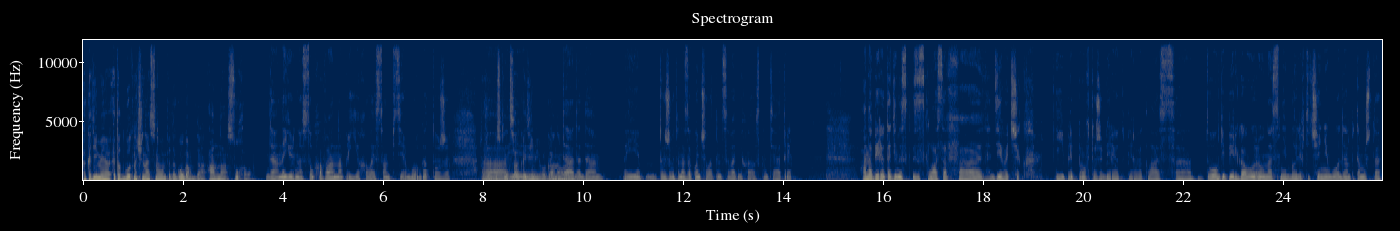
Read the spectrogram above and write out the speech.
Академия этот год начинает с новым педагогом, да, Анна Сухова. Да, Анна Юрьевна Сухова, она приехала из Санкт-Петербурга тоже. Тоже выпускница а, Академии Ваганова. Да, да, да. И тоже вот она закончила танцевать в Михайловском театре. Она берет один из, из классов э, девочек, и предпроф тоже берет первый класс. Э, долгие переговоры у нас не были в течение года, потому что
